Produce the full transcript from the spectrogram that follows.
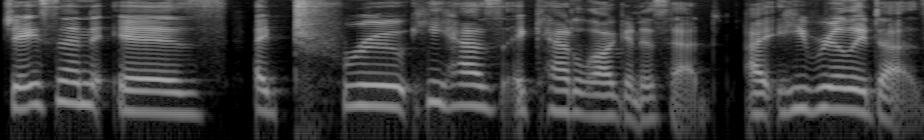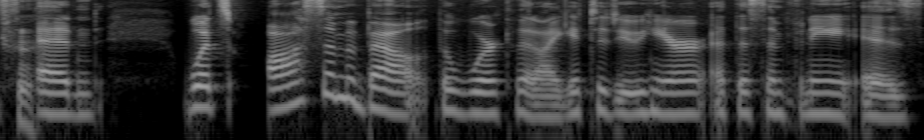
Jason is a true, he has a catalog in his head. I, he really does. and what's awesome about the work that I get to do here at the symphony is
